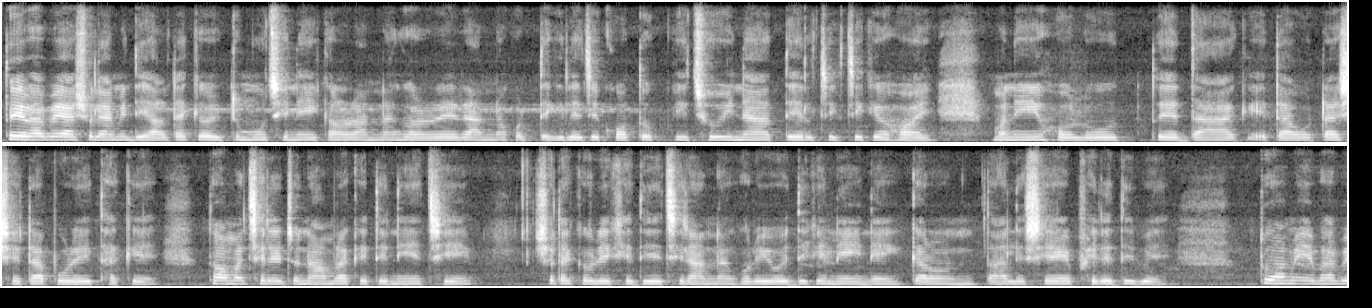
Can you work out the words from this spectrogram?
তো এভাবে আসলে আমি দেয়ালটাকেও একটু মুছে নিই, কারণ রান্নাঘরে রান্না করতে গেলে যে কত কিছুই না তেল চিকচিকে হয় মানে হলুদের দাগ, এটা ওটা সেটা পড়েই থাকে। তো আমার ছেলের জন্য আমরা কেটে নিয়েছি, সেটাকেও রেখে দিয়েছি, রান্নাঘরে ওই দিকে নেই নেই, কারণ তাহলে সে ফেলে দিবে। তো আমি এভাবে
